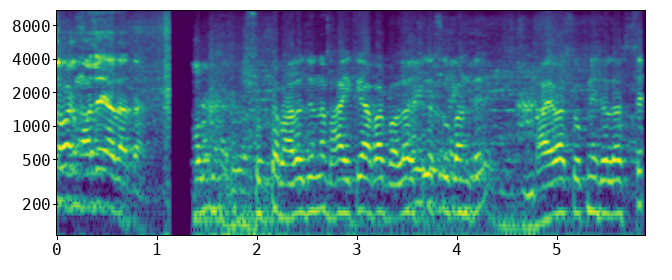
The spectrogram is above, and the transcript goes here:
খাওয়ার মজাই আলাদা। স্যুপটা ভালোর জন্য ভাইকে আবার বলা হয়েছিল স্যুপ আনতে। ভাই আবার স্যুপ নিয়ে চলে আসছে।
